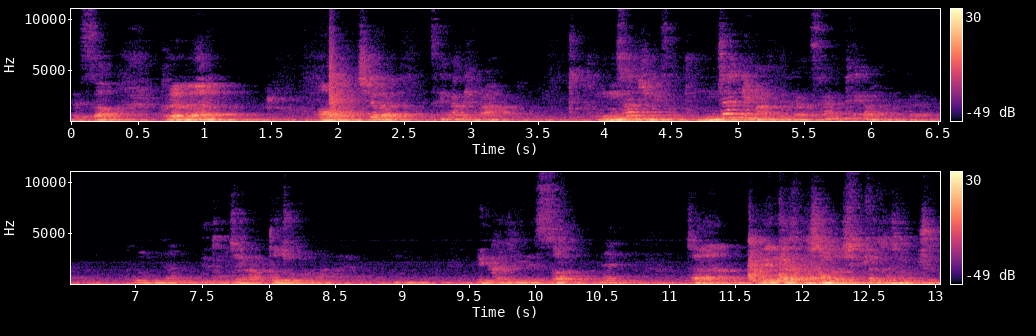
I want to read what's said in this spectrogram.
됐어? 그러면 어, 채가 생각해봐. 동사 압도적으로 많아요. 음. 여기까지 이해됐어? 네. 자, 여기까지 다시 한번 10초 다시 한번 쭉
